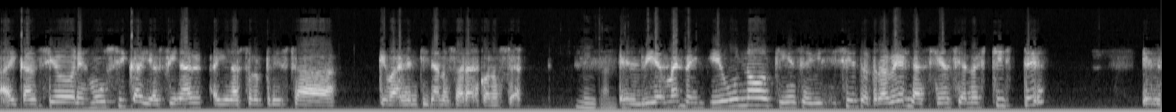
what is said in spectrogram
hay canciones, música y al final hay una sorpresa que Valentina nos hará conocer. El viernes 21, 15 y 17 otra vez, La ciencia no es chiste. El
